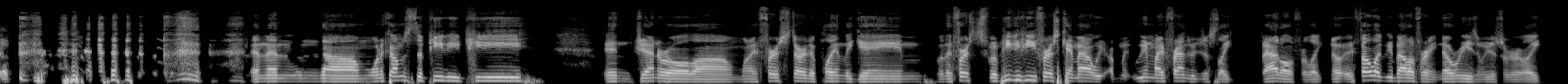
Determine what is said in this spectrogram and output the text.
yep. and then um, when it comes to PvP in general, um, when I first started playing the game, when they first when PvP first came out, we, we and my friends would just like battle for like no. It felt like we battled for like, no reason. We just were like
